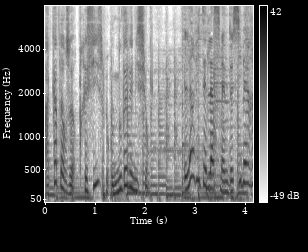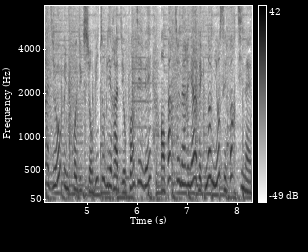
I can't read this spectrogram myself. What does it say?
à 14h précise pour une nouvelle émission. L'invité de la semaine de Cyber Radio, une production b2b radio.tv en partenariat avec Nomios et Fortinet.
